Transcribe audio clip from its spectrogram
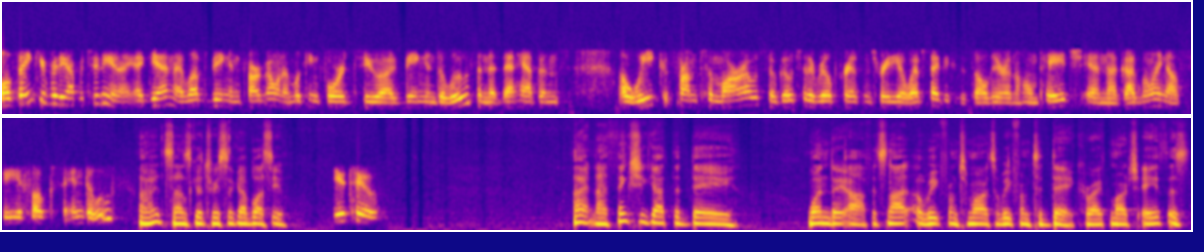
Well, thank you for the opportunity. And I, again, I loved being in Fargo, and I'm looking forward to uh, being in Duluth, and that, that happens a week from tomorrow. So go to the Real Presence Radio website because it's all there on the homepage. And uh, God willing, I'll see you folks in Duluth. All right, sounds good, Teresa. God bless you. You too. All right, and I think she got the day, one day off. It's not a week from tomorrow; it's a week from today. Correct? March eighth is.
